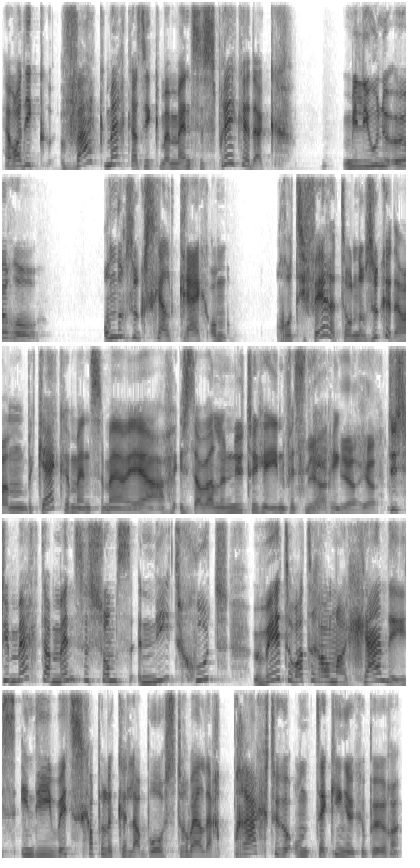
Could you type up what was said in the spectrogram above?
En wat ik vaak merk als ik met mensen spreek, dat ik miljoenen euro onderzoeksgeld krijg om rotiveren te onderzoeken, dan bekijken mensen maar ja, is dat wel een nuttige investering? Ja, ja, ja. Dus je merkt dat mensen soms niet goed weten wat er allemaal gaande is in die wetenschappelijke labo's, terwijl daar prachtige ontdekkingen gebeuren.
